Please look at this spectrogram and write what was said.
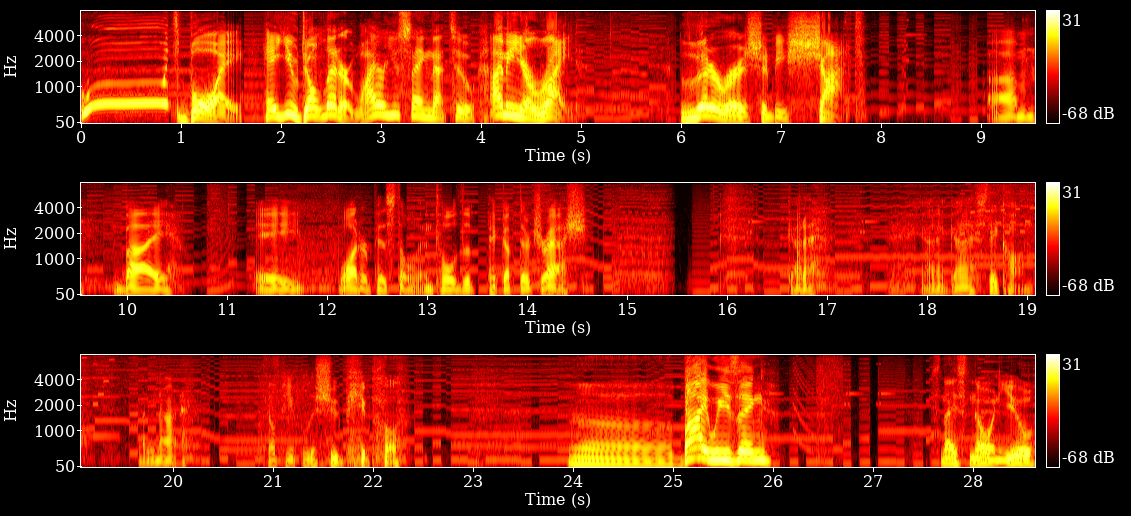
Ooh, it's boy. Hey, you, don't litter. Why are you saying that too? I mean, you're right. Litterers should be shot um, by a water pistol and told to pick up their trash. Gotta, gotta, gotta stay calm. Gotta not tell people to shoot people. Uh, bye, Wheezing. It's nice knowing you.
